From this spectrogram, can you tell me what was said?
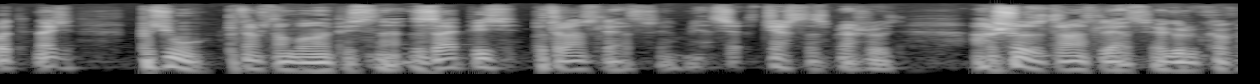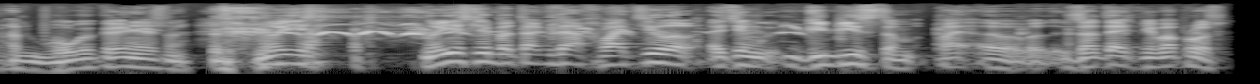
Вот, значит, почему? Потому что там было написано «запись по трансляции». Меня часто спрашивают, а что за трансляция? Я говорю, как от Бога, конечно. Но если, но если бы тогда хватило этим гибистам э, задать мне вопрос,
